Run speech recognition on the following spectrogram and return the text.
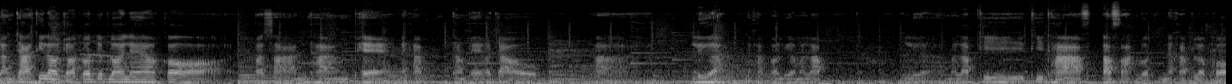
หลังจากที่เราจอดรถเรียบร้อยแล้วก็ประสานทางแพนะครับ ทางแพก็จะเอาอาเรือนะครับเอาเรือมารับเรือมารับที่ที่ท่ารับฝากรถนะครับ แล้วก็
